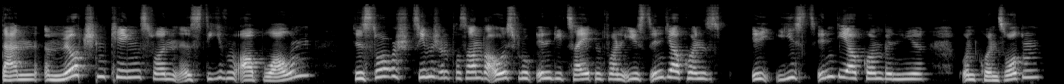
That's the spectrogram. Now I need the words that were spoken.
Dann Merchant Kings von äh, Stephen R. Brown. Historisch ziemlich interessanter Ausflug in die Zeiten von East India, Cons East India Company und Konsorten.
